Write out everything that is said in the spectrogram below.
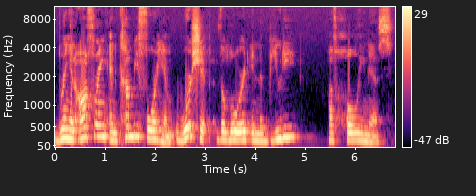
Bring an offering and come before him. Worship the Lord in the beauty of holiness.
